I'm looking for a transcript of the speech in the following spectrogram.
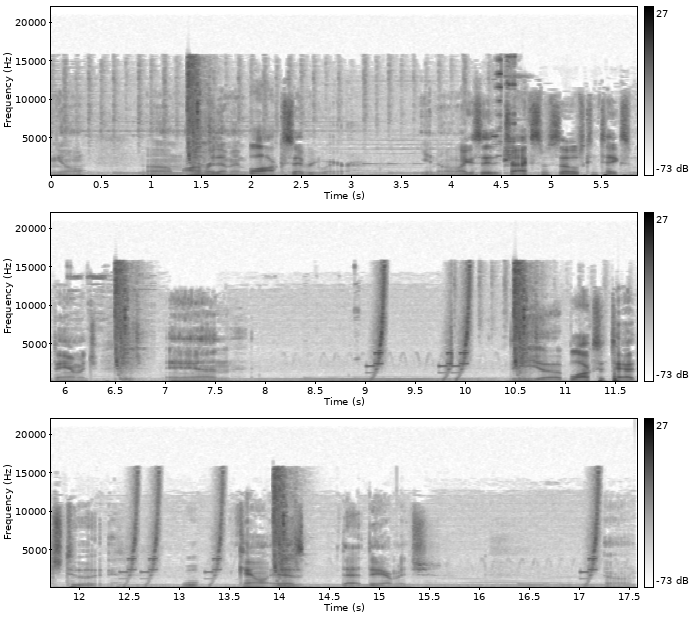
you know, um, armor them in blocks everywhere. You know, like I say, the tracks themselves can take some damage, and the uh, blocks attached to it will count as that damage um,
